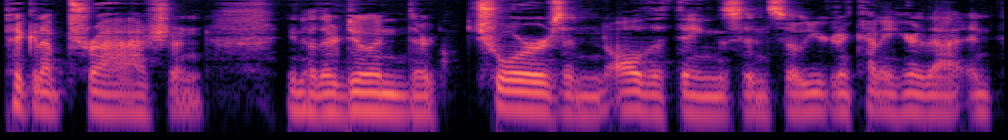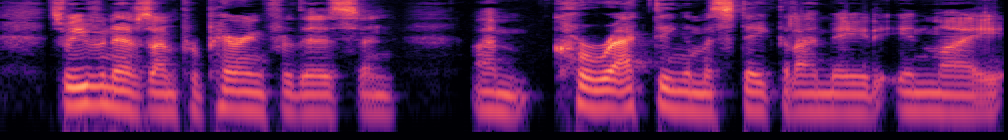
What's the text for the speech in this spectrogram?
picking up trash and you know they're doing their chores and all the things. And so you're going to kind of hear that. And so even as i'm preparing for this and i'm correcting a mistake that i made in my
